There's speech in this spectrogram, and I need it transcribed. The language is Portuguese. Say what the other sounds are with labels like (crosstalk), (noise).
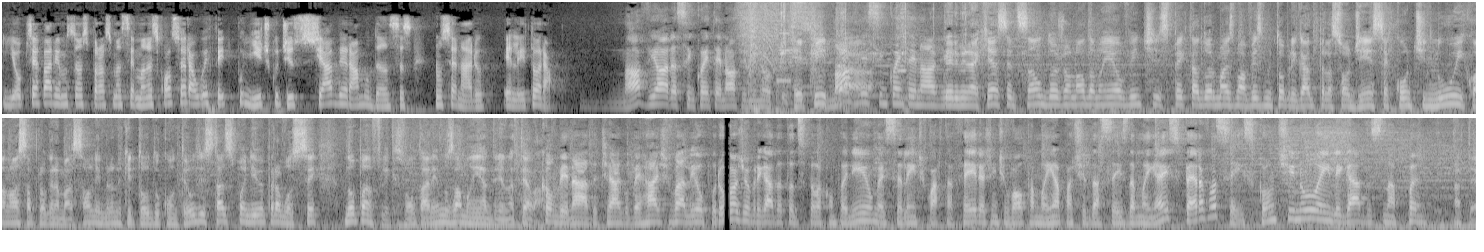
e observaremos nas próximas semanas qual será o efeito político disso, se haverá mudanças no cenário eleitoral. 9 horas e 59 minutos. Repita. 9 e 59 Termina aqui essa edição do Jornal da Manhã. Ouvinte, espectador, mais uma vez, muito obrigado pela sua audiência. Continue com a nossa programação. Lembrando que todo o conteúdo está disponível para você no Panflix. Voltaremos amanhã, Adriana, até lá. Combinado, Tiago Berrage. Valeu por hoje. Obrigado a todos pela companhia. Uma excelente quarta-feira. A gente volta amanhã a partir das 6 da manhã. Espero vocês. Continuem ligados na PAN. Até.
